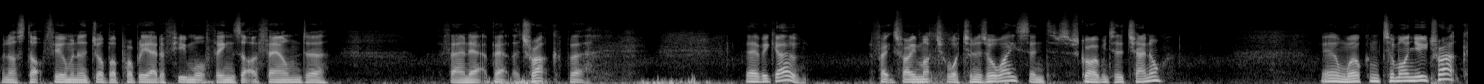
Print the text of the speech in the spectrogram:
when I start filming a job I'll probably add a few more things that I found uh, found out about the truck. But there we go. Thanks very much for watching as always and subscribing to the channel. Yeah and welcome to my new truck.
